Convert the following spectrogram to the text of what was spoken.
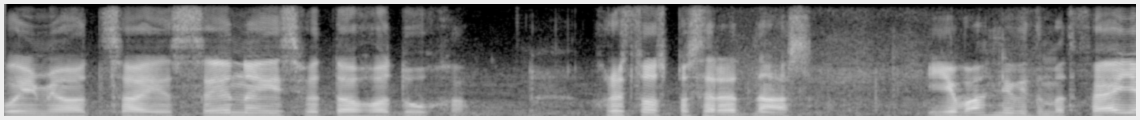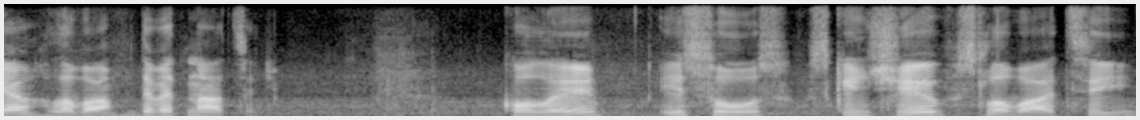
Во ім'я Отця і Сина і Святого Духа. Христос посеред нас. Євангелія від Матфея, глава 19. Коли Ісус скінчив слова ці,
